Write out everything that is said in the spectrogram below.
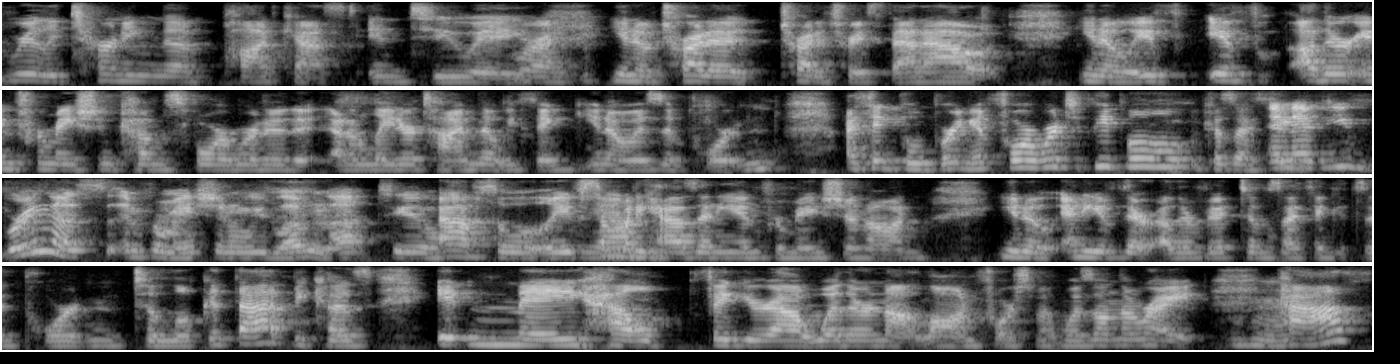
really turning the podcast into a right. you know try to try to trace that out you know if if other information comes forward at a, at a later time that we think you know is important i think we'll bring it forward to people because i think And if you bring us information, we love that too. absolutely if Yeah. somebody has any information on you know any of their other victims i think it's important to look at that because it may help figure out whether or not law enforcement was on the right Mhm. path.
